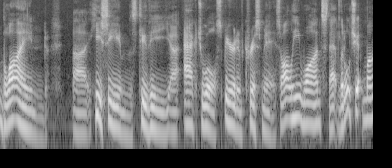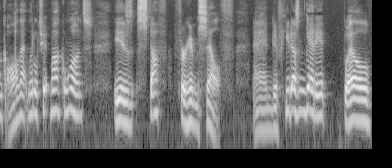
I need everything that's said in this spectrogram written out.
blind he seems to the actual spirit of Christmas. All he wants, that little chipmunk, all that little chipmunk wants, is stuff for himself. And if he doesn't get it, well,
